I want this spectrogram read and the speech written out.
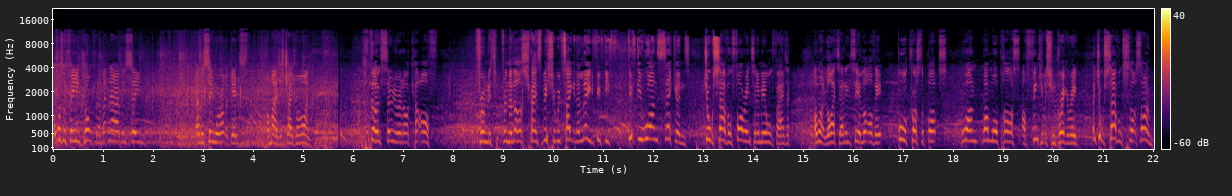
I wasn't feeling confident, but now having seen having seen we're up against, I might have just changed my mind. No sooner had I cut off from the, from the last transmission. We've taken the lead, 50, 51 seconds. George Saville far into the Millwall fans. I, I won't lie to you, I didn't see a lot of it. Ball across the box, one one more pass. I think it was from Gregory, and George Saville slots home.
